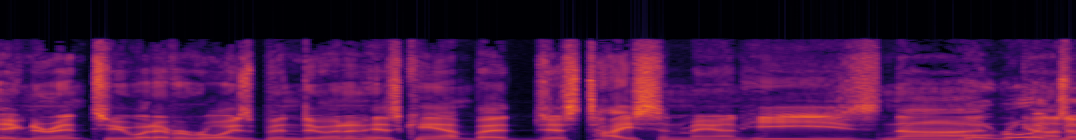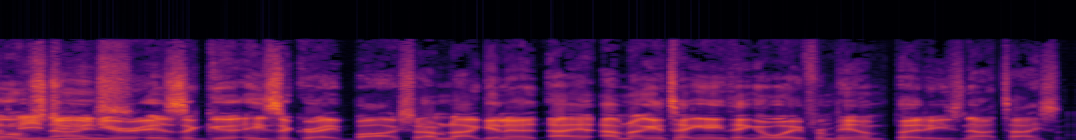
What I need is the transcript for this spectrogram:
ignorant to whatever Roy's been doing in his camp, but just Tyson, man, he's not. Well, Roy Jones nice. Jr. is a good. He's a great boxer. I'm not gonna. I, I'm not gonna take anything away from him, but he's not Tyson.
